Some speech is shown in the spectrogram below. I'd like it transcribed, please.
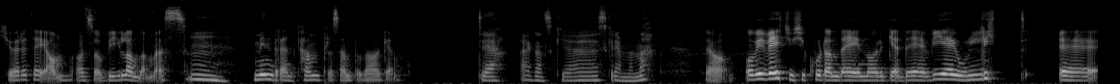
kjøretøyene, altså bilene deres. Mindre enn 5% av dagen. Det er ganske skremmende. Ja. Og vi vet jo ikke hvordan det er i Norge. Det, vi er jo litt eh,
